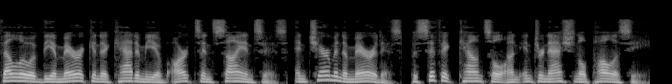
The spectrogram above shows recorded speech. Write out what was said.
fellow of the American Academy of Arts and Sciences, and Chairman Emeritus, Pacific Council on International Policy.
